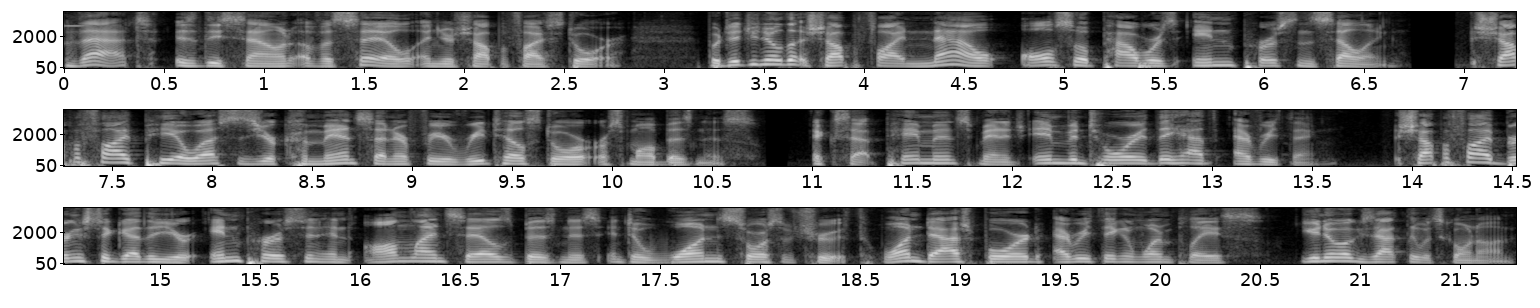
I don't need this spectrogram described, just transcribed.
That is the sound of a sale in your Shopify store. But did you know that Shopify now also powers in person selling? Shopify POS is your command center for your retail store or small business. Accept payments, manage inventory, they have everything. Shopify brings together your in person and online sales business into one source of truth, one dashboard, everything in one place. You know exactly what's going on.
